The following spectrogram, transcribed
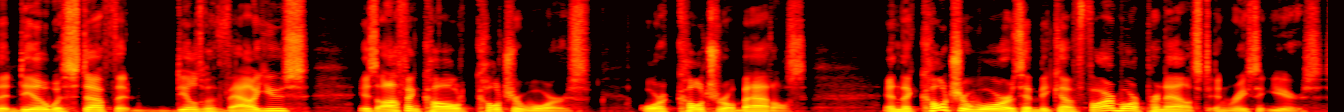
that deal with stuff that deals with values, is often called culture wars or cultural battles. And the culture wars have become far more pronounced in recent years.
